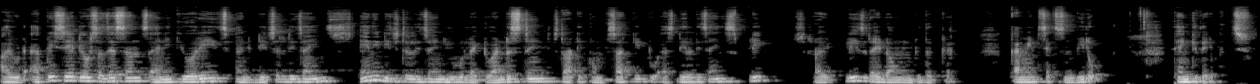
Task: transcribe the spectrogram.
I would appreciate your suggestions, any queries and digital designs, any digital design you would like to understand starting from circuit to SDL designs, please write, please write down into the comment section below. Thank you very much.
